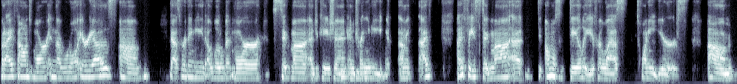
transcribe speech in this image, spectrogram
but I found more in the rural areas. Um, that's where they need a little bit more stigma education and mm-hmm. training. I mean, I've I faced stigma at almost daily for the last 20 years. Um,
